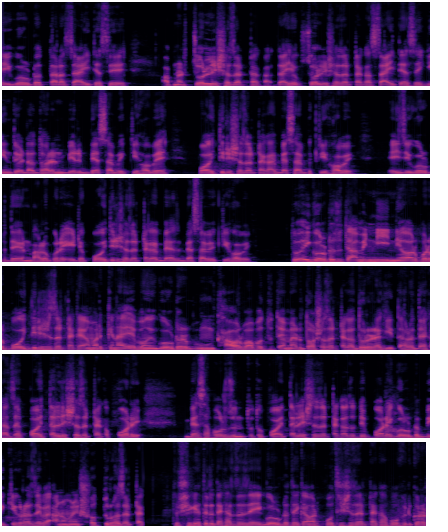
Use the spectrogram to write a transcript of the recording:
এই গরুটার তারা চাইতেছে আপনার চল্লিশ হাজার টাকা। যাই হোক, চল্লিশ হাজার টাকা চাইতেছে কিন্তু এটা ধরেন বেচা বিক্রি হবে, পঁয়ত্রিশ হাজার টাকায় বেচা বিক্রি হবে। এই যে গরুটা দেখেন ভালো করে, এটা পঁয়ত্রিশ হাজার টাকা বেচা বিক্রি হবে। তো এই গরুটা যদি আমি নিই, নেওয়ার পরে পঁয়ত্রিশ হাজার টাকায় আমার কেনা এবং এই গরুটার খাওয়ার বাবদ যদি আমি আর দশ হাজার টাকা ধরে রাখি, তাহলে দেখা যায় পঁয়তাল্লিশ হাজার টাকা পরে বেচা পর্যন্ত। তো পঁয়তাল্লিশ হাজার টাকা যদি পরে গরুটা বিক্রি করা যাবে, আনুমানিক সত্তর হাজার টাকা। তো সেক্ষেত্রে দেখা যায় যে এই গরুটা থেকে আমার পঁচিশ হাজার টাকা প্রফিট করা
